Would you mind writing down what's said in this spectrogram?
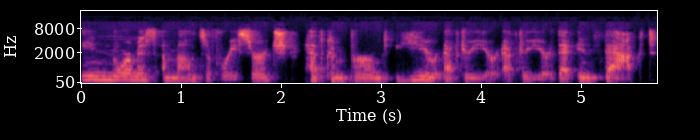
enormous amounts of research have confirmed year after year after year that, in fact,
